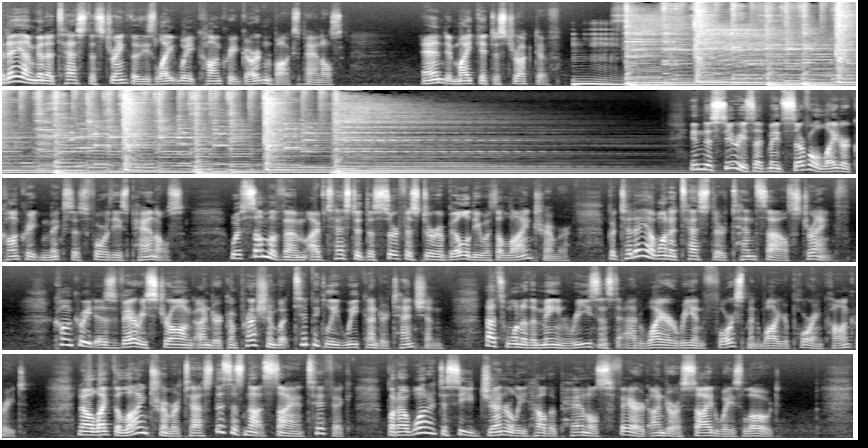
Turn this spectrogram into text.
Today I'm going to test the strength of these lightweight concrete garden box panels, and it might get destructive. In this series I've made several lighter concrete mixes for these panels. With some of them I've tested the surface durability with a line trimmer, but today I want to test their tensile strength. Concrete is very strong under compression but typically weak under tension. That's one of the main reasons to add wire reinforcement while you're pouring concrete. Now like the line trimmer test, this is not scientific, but I wanted to see generally how the panels fared under a sideways load.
